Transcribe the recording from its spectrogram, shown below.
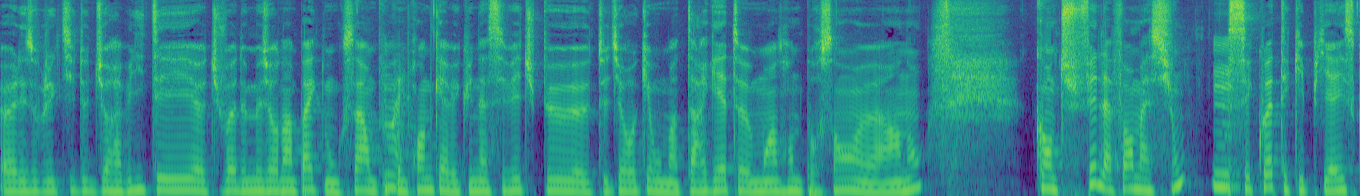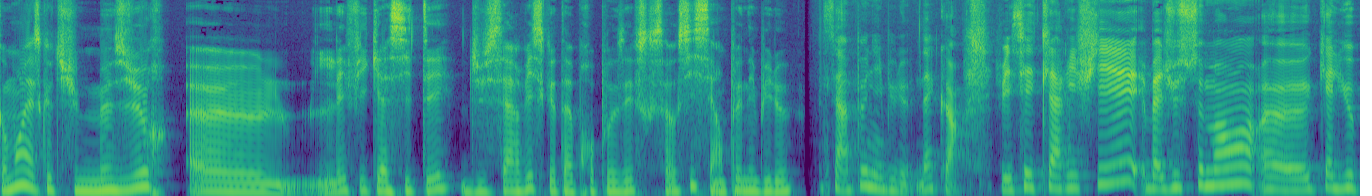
les objectifs de durabilité, tu vois, de mesure d'impact. Donc ça, on peut comprendre qu'avec une ACV, tu peux te dire, OK, bon, ben, target moins 30% à un an. Quand tu fais de la formation, mm. c'est quoi tes KPIs Comment est-ce que tu mesures euh, l'efficacité du service que tu as proposé? Parce que ça aussi, c'est un peu nébuleux. C'est un peu nébuleux, d'accord. Je vais essayer de clarifier. Bah justement, euh, Calliope.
